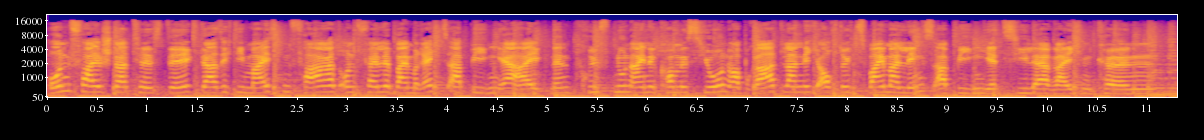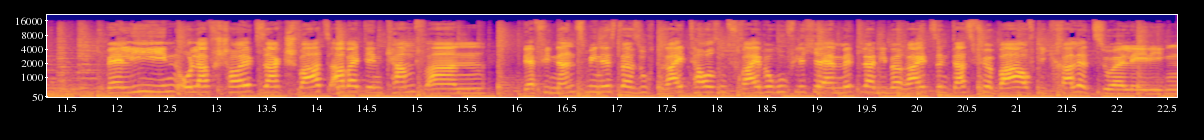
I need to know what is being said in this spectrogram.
Unfallstatistik. Da sich die meisten Fahrradunfälle beim Rechtsabbiegen ereignen, prüft nun eine Kommission, ob Radler nicht auch durch zweimal Linksabbiegen ihr Ziel erreichen können. Berlin. Olaf Scholz sagt Schwarzarbeit den Kampf an. Der Finanzminister sucht 3000 freiberufliche Ermittler, die bereit sind, das für bar auf die Kralle zu erledigen.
